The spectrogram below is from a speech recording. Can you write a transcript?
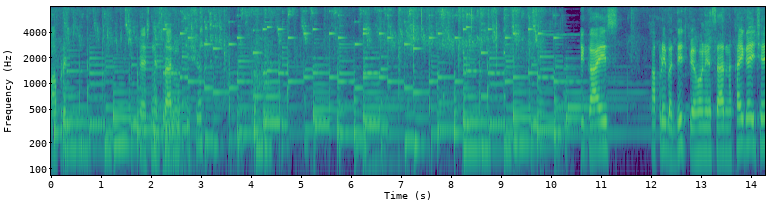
આપણે ભેંસને સાર મૂકીશું. ગાઈસ આપણી બધી જ ભેંસોને સાર નખાઈ ગઈ છે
